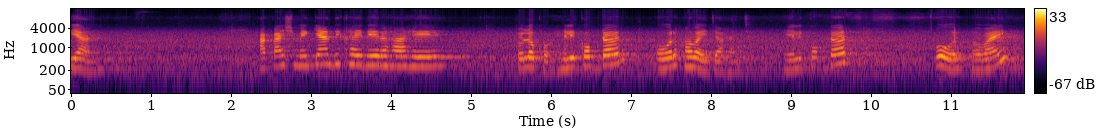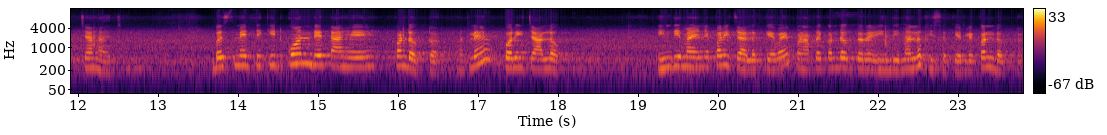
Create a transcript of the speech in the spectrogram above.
यान। आकाश में क्या दिखाई दे रहा है? तो लखो, हेलीकॉप्टर और हवाई जहाज। हेलीकॉप्टर और हवाई जहाज। बस ટિકિટ કોણ દેતા હે કંડક્ટર એટલે પરિચાલક હિન્દીમાં એને પરિચાલક કહેવાય પણ આપણે કંડક્ટર હિન્દીમાં લખી શકીએ એટલે કંડક્ટર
